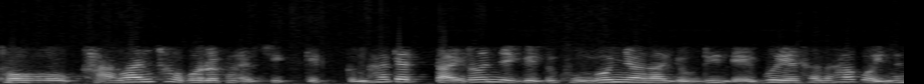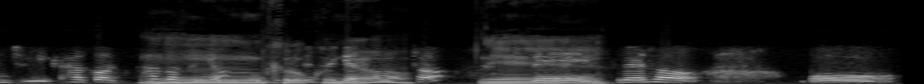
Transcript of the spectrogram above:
더 강한 처벌을 받을 수 있게끔 하겠다 이런 얘기도 공공연하게 우리 내부에서는 하고 있는 중이 하거, 하거든요. 음, 그렇군요. 예. 네, 그래서 뭐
